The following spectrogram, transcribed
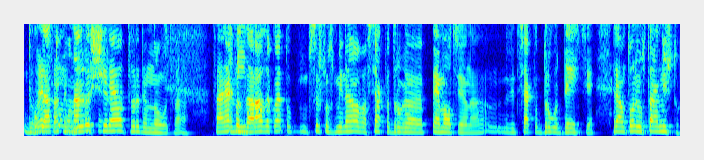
Добре, Когато това не го монаха ли се- разширява твърде много това. Това е някаква Ами- зараза, която всъщност минава във всякаква друга емоция, на, или всяко друго действие. Реално то не оставя нищо.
